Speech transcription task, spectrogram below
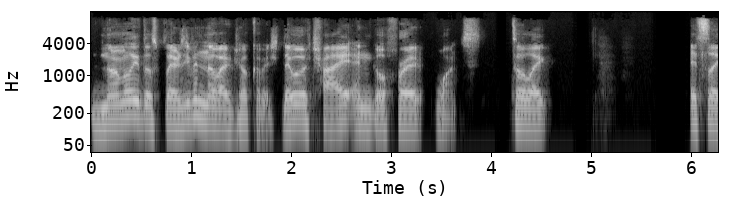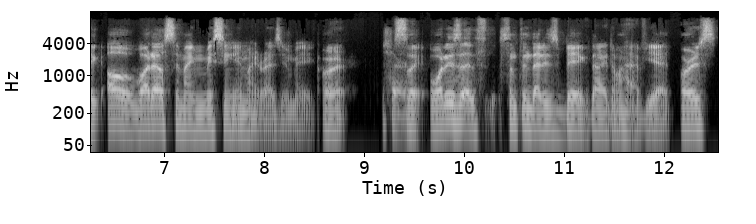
normally those players, even Novak Djokovic, they will try and go for it once. So like, it's like, oh, what else am I missing in my resume? Or sure. it's like, what is a, something that is big that I don't have yet? Or is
